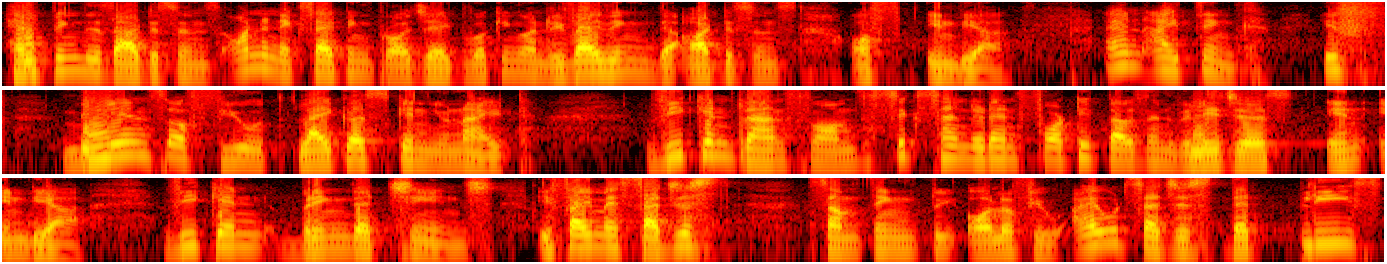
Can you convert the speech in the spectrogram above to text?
helping these artisans on an exciting project, working on reviving the artisans of India. And I think if millions of youth like us can unite, we can transform the 640,000 villages in India. We can bring that change. If I may suggest something to all of you, I would suggest that please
